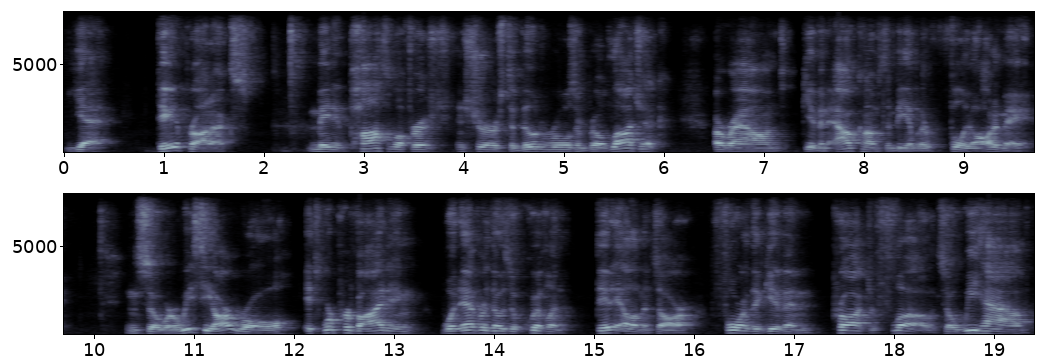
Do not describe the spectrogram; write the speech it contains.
Yet, data products made it possible for insurers to build rules and build logic around given outcomes and be able to fully automate. And so, where we see our role, it's we're providing whatever those equivalent data elements are for the given product or flow. And so we have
